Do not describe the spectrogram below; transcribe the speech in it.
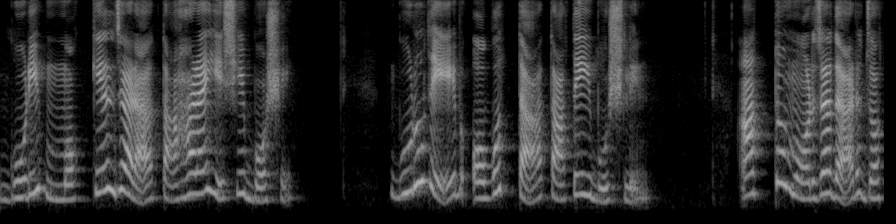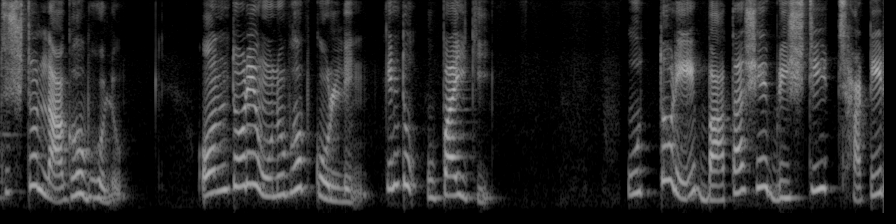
গরিব মক্কেল যারা তাহারাই এসে বসে। গুরুদেব অগত্যা তাতেই বসলেন। আত্মমর্যাদার যথেষ্ট লাঘব হলো। অন্তরে অনুভব করলেন, কিন্তু উপায় কি? উত্তরে বাতাসে বৃষ্টির ছাটের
